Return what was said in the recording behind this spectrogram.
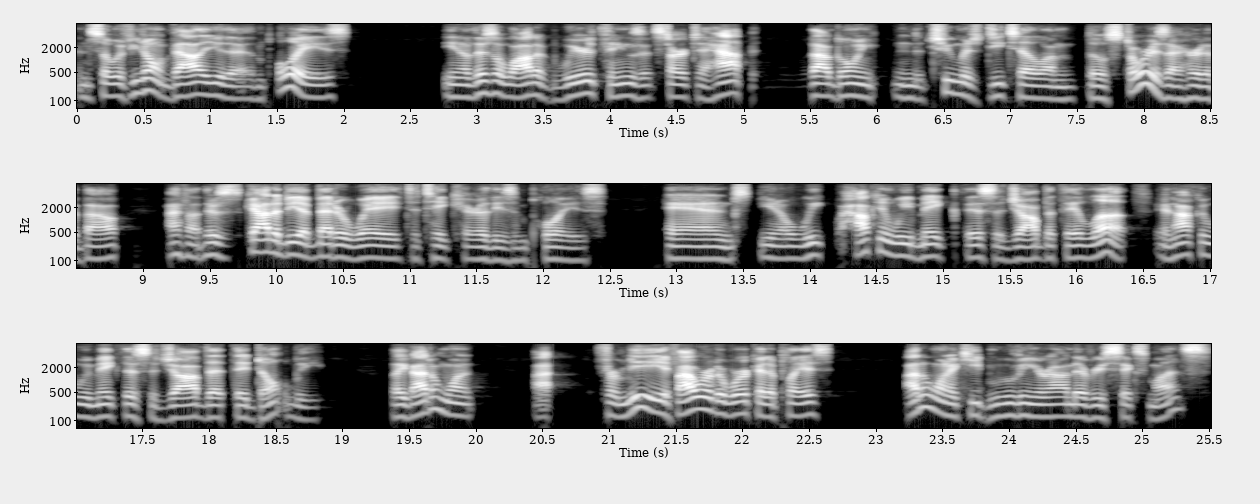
And so if you don't value the employees, you know, there's a lot of weird things that start to happen. Without going into too much detail on those stories I heard about, I thought there's got to be a better way to take care of these employees. And, you know, we how can we make this a job that they love? And how can we make this a job that they don't leave? Like I don't want I, for me, if I were to work at a place, I don't want to keep moving around every 6 months.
